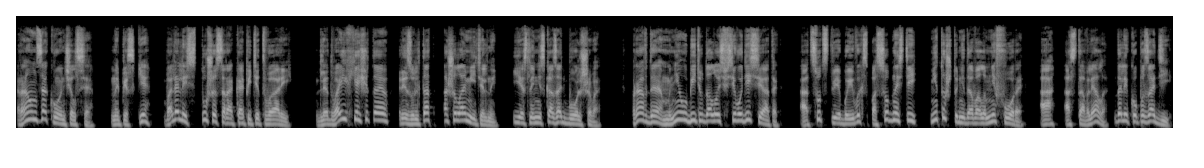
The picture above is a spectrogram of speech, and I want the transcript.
Раунд закончился. На песке валялись туши 45 тварей. Для двоих, я считаю, результат ошеломительный, если не сказать большего. Правда, мне убить удалось всего десяток. Отсутствие боевых способностей не то что не давало мне форы, а оставляло далеко позади.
